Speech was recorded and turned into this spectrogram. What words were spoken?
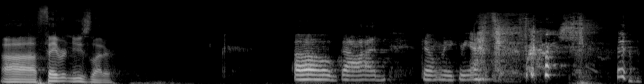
Uh favorite newsletter? Oh God, don't make me answer this question.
